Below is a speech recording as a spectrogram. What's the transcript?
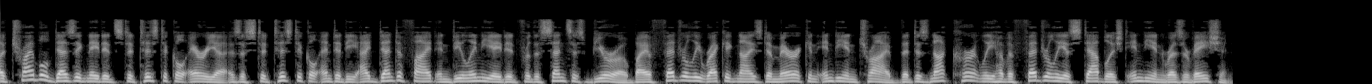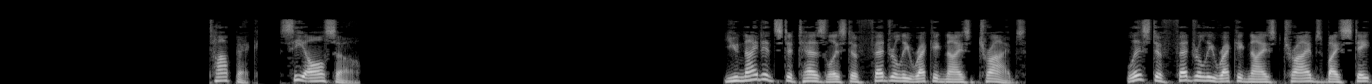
A tribal designated statistical area is a statistical entity identified and delineated for the Census Bureau by a federally recognized American Indian tribe that does not currently have a federally established Indian reservation. See also United States List of federally recognized tribes List of federally recognized tribes by state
